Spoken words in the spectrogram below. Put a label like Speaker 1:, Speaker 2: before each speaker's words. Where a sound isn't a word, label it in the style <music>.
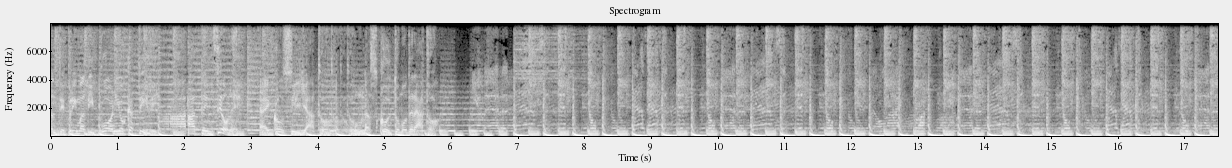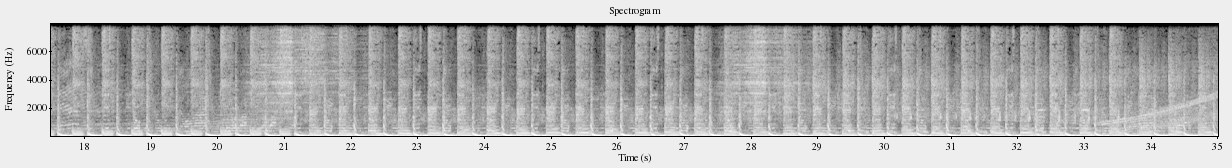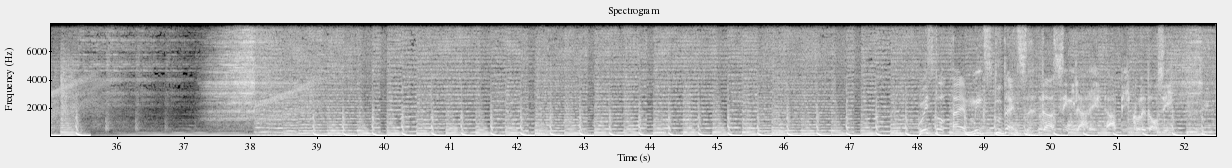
Speaker 1: L'anteprima di buoni o cattivi. Attenzione, è consigliato un ascolto moderato. Questo Da assimilare a piccole dosi.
